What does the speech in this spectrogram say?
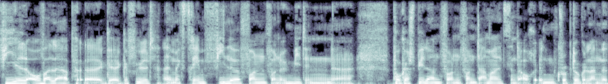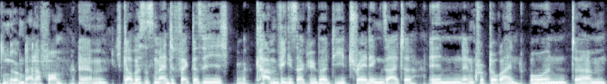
viel Overlap äh, ge gefühlt. Ähm, extrem viele von, von irgendwie den äh, Pokerspielern von, von damals sind auch in Krypto gelandet in irgendeiner Form. Ähm, ich glaube, es ist im Endeffekt, dass ich, ich kam, wie gesagt, über die Trading-Seite in, in Krypto rein und ähm,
